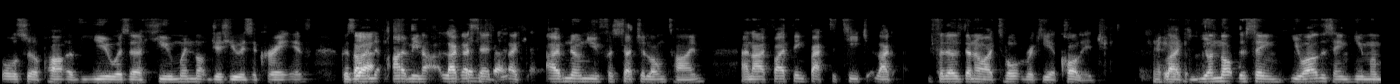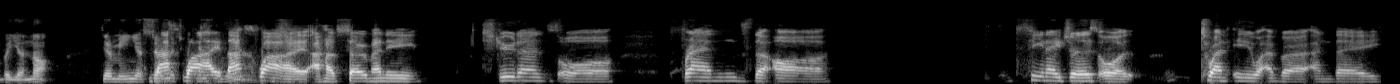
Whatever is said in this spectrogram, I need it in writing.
also a part of you as a human, not just you as a creative? Because Yeah. I, I mean, like I said, like I've known you for such a long time, and if I think back to teach, like for those that know, I taught Ricky at college. Like you're not the same. You are the same human, but you're not. Do you know what I mean? You're so that's much. why that's now. why I have so many students or friends that are teenagers or 20 whatever and they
